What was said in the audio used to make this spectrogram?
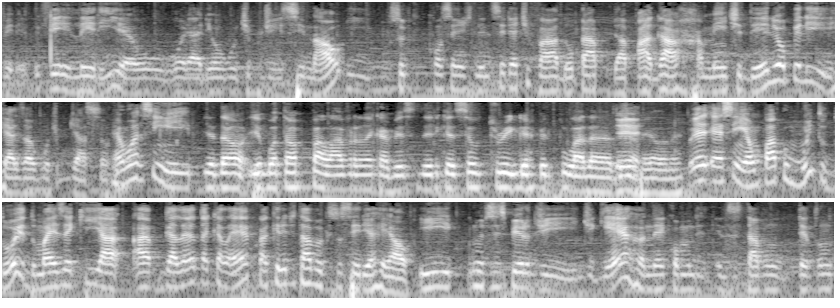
ve- veleria ou olharia algum tipo de sinal e subconsciente dele seria ativado ou pra apagar a mente dele ou pra ele realizar algum tipo de ação. É uma assim, e Ia, dar, ia botar uma palavra na cabeça dele que ia ser o trigger pra ele pular da, da É. janela, né? É, é assim, é um papo muito doido, mas é que a, a galera daquela época acreditava que isso seria real. E no desespero de, de guerra, né, como eles estavam tentando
